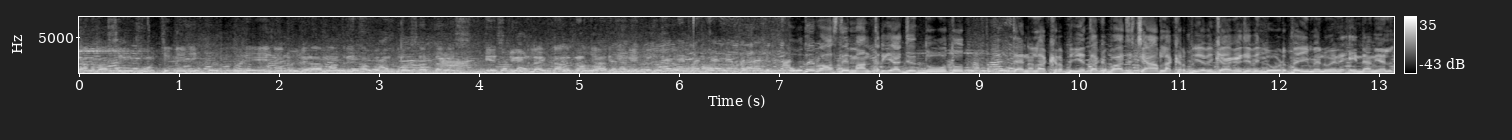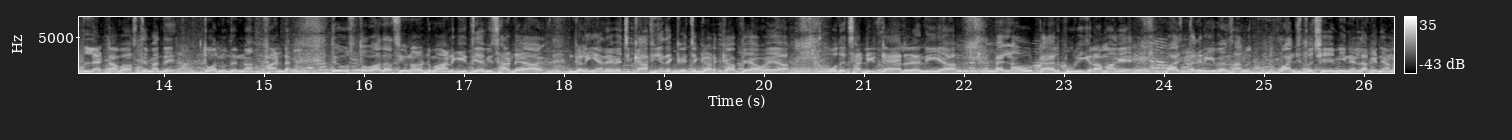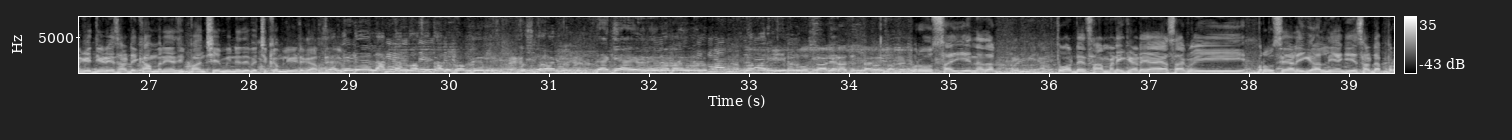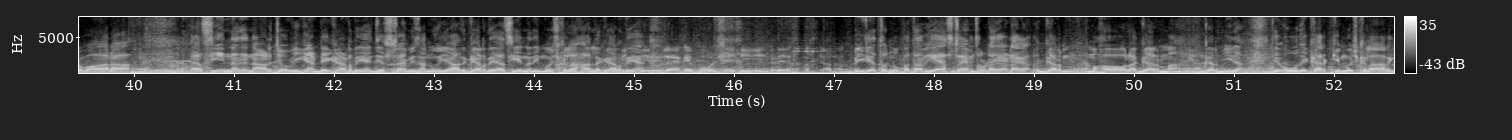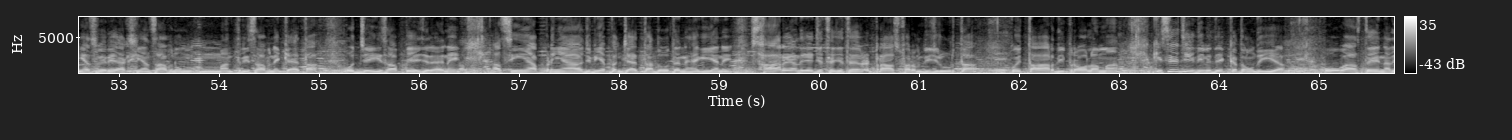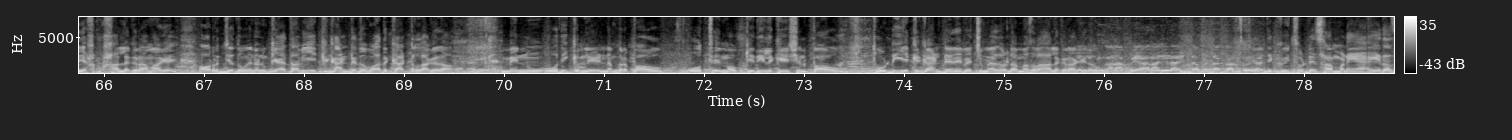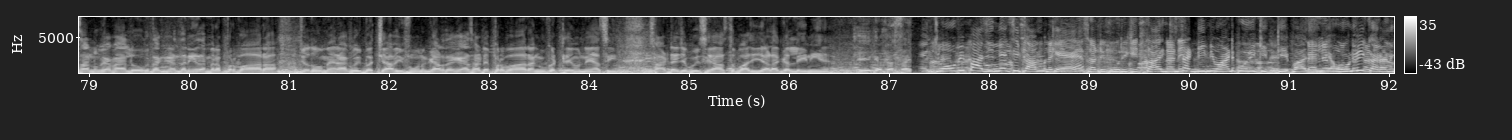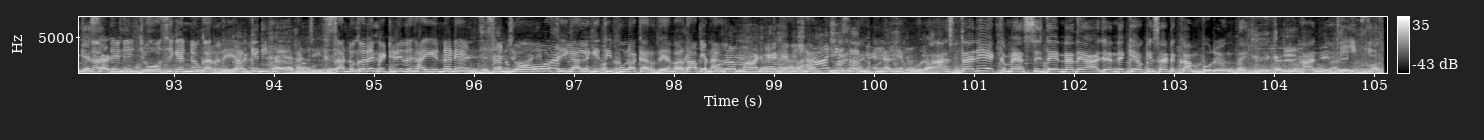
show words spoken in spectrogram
ਲਾਈਟਾਂ ਨਿਵਾਸੀ ਵੀ ਪਹੁੰਚੇ ਨੇ ਜੀ। ਤੇ ਇਹਨਾਂ ਨੂੰ ਜਿਹੜਾ ਮੰਤਰੀ ਸਾਹਿਬ ਵੱਲੋਂ ਭਰੋਸਾ ਦਿੱਤਾ ਕਿ ਸਟਰੀਟ ਲਾਈਟਾਂ ਲੱਗਣ ਜਾ ਰਹੀਆਂ ਨੇ ਗਲੀਆਂ ਉਹਦੇ ਵਾਸਤੇ ਮੰਤਰੀ ਅੱਜ 2 ਤੋਂ 3 ਲੱਖ ਰੁਪਏ ਤੱਕ ਬਾਅਦ 'ਚ 4 ਲੱਖ ਰੁਪਏ ਵੀ ਕਹਿ ਗਏ ਜੇ ਵੀ ਲੋੜ ਪਈ ਮੈਨੂੰ ਇਹ- ਇਹਨਾਂ ਦੀਆਂ ਲਾਈਟਾਂ ਵਾਸਤੇ ਮੈਂ ਦੇ ਤੁਹਾਨੂੰ ਦੇਣਾ ਫੰਡ। ਤੇ ਉਸ ਤੋਂ ਬਾਅਦ ਅਸੀਂ ਉਹਨਾਂ ਨੂੰ ਡਿਮਾਂਡ ਕੀਤੀ ਹੈ ਵੀ ਸਾਡਾ ਗਲੀਆਂ ਦੇ ਵਿੱਚ ਕਾਫੀਆਂ ਦੇ ਵਿੱਚ ਗੜਕਾ ਪਿਆ ਹੋਇਆ ਉਹਦੇ 'ਚ ਸਾਡੀ ਟਾਇਲ ਰਹਿੰਦੀ ਆ। ਪਹਿਲਾਂ ਉਹ ਟਾਇਲ ਪੂਰੀ ਕਰਾਵਾਂਗੇ ਬਾਅਦ ਤਕਰੀਬਨ ਸਾਨੂੰ 5 ਤੋਂ 6 ਮਹੀਨੇ ਲੱਗ ਜਾਣਗੇ ਜਿਹੜੇ ਸਾਡੇ ਕੰਮ ਨੇ ਅਸੀਂ 5-6 ਮਹੀਨੇ ਦੇ ਵਿੱਚ ਕੰਪਲੀਟ ਕਰ ਦਿਆਂਗੇ। ਜਿਹੜੇ ਇਲਾਕਾ ਨਿਵਾਸੀ ਤੁਹਾਡੇ ਕੋਲ ਆਪਣੇ ਮੁਸ਼ਕਲਾਂ ਲੈ ਕੇ ਆਏ ਹੋਏ ਨੇ। ਇਹਨਾਂ ਬਾਰੇ ਇਹਨਾਂ ਨੂੰ ਇਹਨਾਂ ਬਾਰੇ ਇਹ ਭਰੋਸਾ ਜਿਹੜਾ ਦਿੱਤਾ ਗਿਆ? ਜੀ ਭਰੋਸਾ ਜੀ ਇਹਨਾਂ ਦਾ ਤੁਹਾਡੇ ਸਾਹਮਣੇ ਹੀ। ਖੜਿਆ ਐਸਾ ਕੋਈ ਭਰੋਸੇ ਵਾਲੀ ਗੱਲ ਨਹੀਂ ਹੈਗੀ। ਇਹ ਸਾਡਾ ਪਰਿਵਾਰ ਆ। ਅਸੀਂ ਇਹਨਾਂ ਦੇ ਨਾਲ 24 ਘੰਟੇ ਖੜਦੇ ਆ ਜਿਸ ਟਾਈਮ ਵੀ ਸਾਨੂੰ ਯਾਦ ਕਰਦੇ ਆ ਅਸੀਂ ਇਹਨਾਂ ਦੀ ਮੁਸ਼ਕਲਾਂ ਹੱਲ ਕਰਦੇ ਆ ਇਹਨੂੰ ਲੈ ਕੇ ਵੋਲਟੇਜ ਦੀ ਜਿਹੜੇ ਸਮੱਸਿਆ ਦਾ ਬਿਜਲੀ ਤੁਹਾਨੂੰ ਪਤਾ ਵੀ ਇਸ ਟਾਈਮ ਥੋੜਾ ਜਿਹੜਾ ਗਰਮ ਮਾਹੌਲ ਆ ਗਰਮ ਆ ਗਰਮੀ ਦਾ ਤੇ ਉਹਦੇ ਕਰਕੇ ਮੁਸ਼ਕਲਾਂ ਆ ਰਹੀਆਂ। ਸਵੇਰੇ ਐਕਸੀਅਨ ਸਾਹਿਬ ਨੂੰ ਮੰਤਰੀ ਸਾਹਿਬ ਨੇ ਕਹਿਤਾ। ਉਹ ਜਈ ਸਾਹਿਬ ਭੇਜ ਰਹੇ ਨੇ। ਅਸੀਂ ਆਪਣੀਆਂ ਜਿਹੜੀਆਂ ਪੰਚਾਇਤਾਂ ਦੋ ਤਿੰਨ ਹੈਗੀਆਂ ਨੇ ਸਾਰਿਆਂ ਦੇ ਜਿੱਥੇ ਜਿੱਥੇ ਟਰਾਂਸਫਾਰਮ ਦੀ ਜ਼ਰੂਰਤ ਆ ਕੋਈ ਤਾਰ ਦੀ ਪ੍ਰੋਬਲਮ ਆ ਕਿਸੇ ਚੀਜ਼ ਦੀ ਵੀ ਦਿੱਕਤ ਆਉਂਦੀ ਆ ਉਹ ਵਾਸਤੇ ਇਹਨਾਂ ਦੀ ਹੱਲ ਕਰਾਵਾਂਗੇ। ਔਰ ਜਦੋਂ ਇਹਨਾਂ ਨੂੰ ਕਹਿਤਾ ਵੀ 1 ਘੰਟੇ ਤੋਂ ਬਾਅਦ ਕੱਟ ਲੱਗਦਾ ਮੈਨੂੰ ਉਹਦੀ ਕੰਪਲੇਂਟ ਨੰਬਰ ਪਾਓ ਉੱਥੇ ਮੌਕੇ ਦੀ ਲੋਕੇਸ਼ਨ ਪਾਓ ਤੁਹਾਡੀ 1 ਘੰਟੇ ਦੇ ਵਿੱਚ ਮੈਂ ਤੁਹਾਡਾ ਮਸਲਾ ਹੱਲ ਕਰਾ ਕੇ ਦਊਂਗਾ। ਲੋਕਾਂ ਦਾ ਪਿਆਰ ਆ ਜਿਹੜਾ ਇੰਨਾ ਵੱਡਾ ਕੱਟ ਹੋਇਆ ਦੇਖੋ ਜੀ ਤੁਹਾਡੇ ਸਾਹਮਣੇ ਆ ਇਹ ਤਾਂ ਸਾਨੂੰ ਕਿਹਾ ਮੈਂ ਲੋਕ ਤਾਂ ਕਹਿੰਦਾ ਨਹੀਂ ਇਹ ਤਾਂ ਮੇਰਾ ਪਰਿਵਾਰ ਆ। ਜਦੋਂ ਮੇਰਾ ਕੋਈ ਬੱਚਾ ਵੀ ਫੋਨ ਕਰਦਾ ਗਿਆ ਸਾਡੇ ਪਰਿਵਾਰ ਵਾਂਗੂ ਇਕੱਠੇ ਹੁੰਨੇ ਆ ਅਸੀਂ। ਸਾਡੇ 'ਚ ਕੋਈ ਸਿਆਸਤਬਾਜ਼ੀ ਵਾਲਾ ਗੱਲ ਹੀ ਨਹੀਂ ਹੈ। ਠੀਕ ਹੈ ਸਰ ਜੋ ਵੀ ਭਾਜੀ ਨੇ ਅਸੀਂ ਕੰਮ ਕਿਹਾ ਹੈ, ਸਾਡੀ ਪੂਰੀ ਕੀਤੀ ਇਹਨਾਂ ਨੇ ਸਾਡੀ ਨਿਵਾੜ ਪੂਰੀ ਕੀਤੀ ਹੈ ਭਾਜੀ। ਨੇ ਹੁਣ ਵੀ ਕਰਨਗੇ ਕਰਦੇ ਨੇ ਸਾਡੀ ਜੋ ਅਸੀਂ ਕਹਿੰਦੇ ਉਹ ਕਰਦੇ ਆ। ਕਰਕੇ ਦਿਖਾਇਆ ਭਾਜੀ। ਨੇ। ਸਾਨੂੰ ਕਦੇ ਪਿੱਠ ਨਹੀਂ ਦਿਖਾਈ ਇਹਨਾਂ ਨੇ। ਜੋ ਅਸੀਂ ਗੱਲ ਕੀਤੀ ਪੂਰਾ ਕਰਦੇ ਆ ਵਾਦਾ ਆਪਣਾ। ਪੂਰਾ ਮਾਣ ਹੈਗਾ ਵਿਸ਼ਵਾਸ ਹੈ ਸਾਨੂੰ ਇਹਨਾਂ ਤੇ ਪੂਰਾ। ਅਸਤਾ ਜੀ ਇੱਕ ਮੈਸੇਜ ਤੇ ਇਹਨਾਂ ਦੇ ਆ ਜਾਂਦੇ ਕਿਉਂਕਿ ਸਾਡੇ ਕੰਮ ਪੂਰੇ ਹੁੰਦੇ। ਠੀਕ ਹੈ ਜੀ। ਹਾਂਜੀ।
